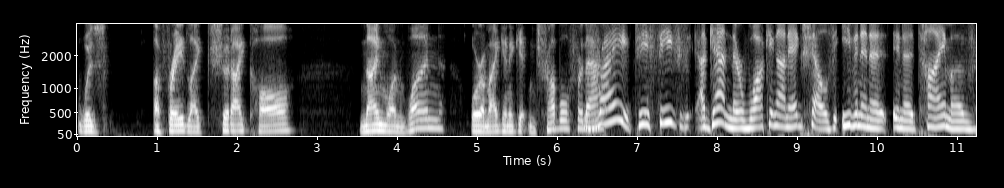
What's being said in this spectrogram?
was afraid, like, should I call nine one one or am I going to get in trouble for that? Right. Do you see? Again, they're walking on eggshells, even in a in a time of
